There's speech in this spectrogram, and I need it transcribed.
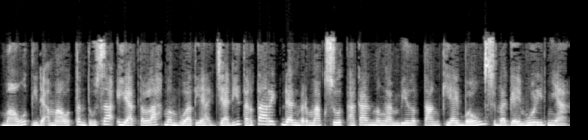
Mau tidak mau tentu saja ia telah membuat ia jadi tertarik dan bermaksud akan mengambil Tang Kiai Bou sebagai muridnya.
